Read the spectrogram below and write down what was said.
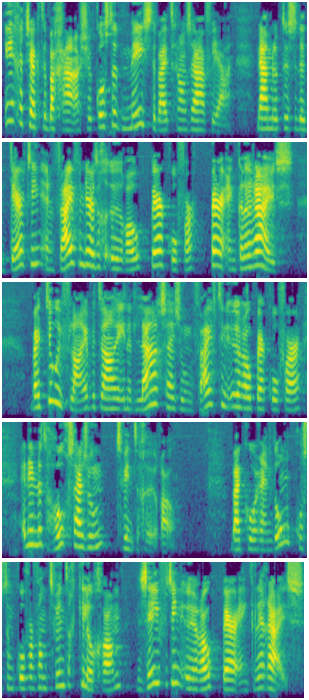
Ingecheckte bagage kost het meeste bij Transavia, namelijk tussen de 13 en 35 euro per koffer per enkele reis. Bij TuiFly betaal je in het laagseizoen 15 euro per koffer en in het hoogseizoen 20 euro. Bij Corendon kost een koffer van 20 kilogram 17 euro per enkele reis.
